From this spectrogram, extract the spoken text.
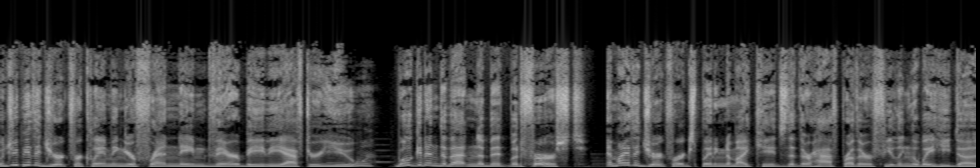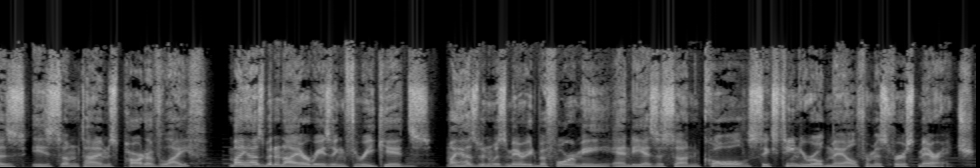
Would you be the jerk for claiming your friend named their baby after you? We'll get into that in a bit, but first, am I the jerk for explaining to my kids that their half brother feeling the way he does is sometimes part of life? My husband and I are raising three kids. My husband was married before me, and he has a son, Cole, 16 year old male from his first marriage.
